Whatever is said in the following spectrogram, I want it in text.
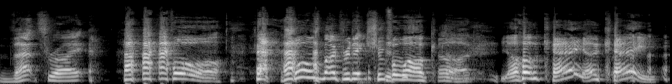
That's right. Thor. Thor was my prediction for wildcard. Okay, okay.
